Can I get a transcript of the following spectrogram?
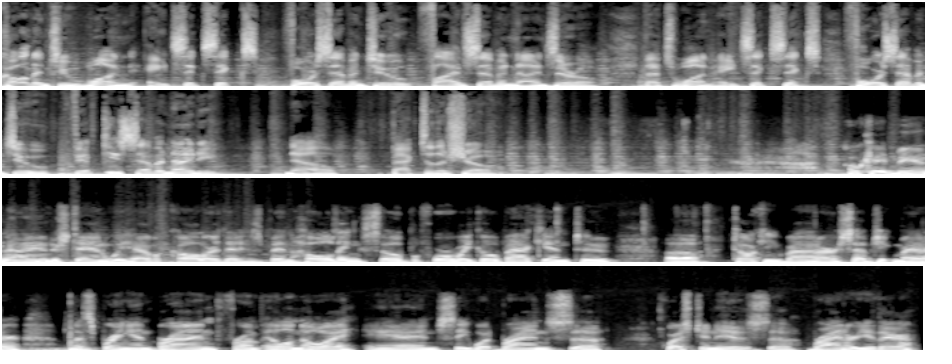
call into 1 866 472 5790. That's 1 866 472 5790. Now, back to the show. Okay, Ben, I understand we have a caller that has been holding. So before we go back into uh, talking about our subject matter, let's bring in Brian from Illinois and see what Brian's uh, question is. Uh, Brian, are you there?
